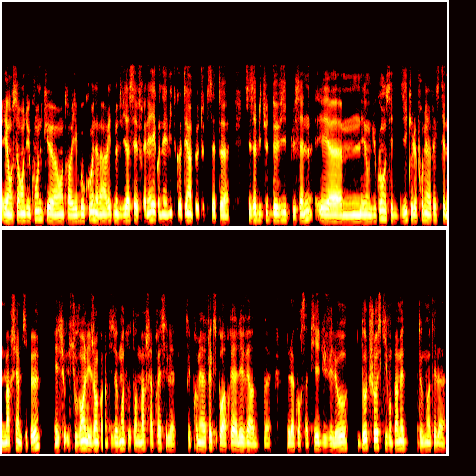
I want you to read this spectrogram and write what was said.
Et on s'est rendu compte qu'on travaillait beaucoup, on avait un rythme de vie assez effréné et qu'on avait mis de côté un peu toutes cette, ces habitudes de vie plus saines. Et, et donc du coup on s'est dit que le premier réflexe c'était de marcher un petit peu. Et souvent, les gens, quand ils augmentent le temps de marche, après, c'est le, le, premier réflexe pour après aller vers de, la course à pied, du vélo, d'autres choses qui vont permettre d'augmenter la,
